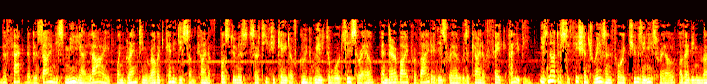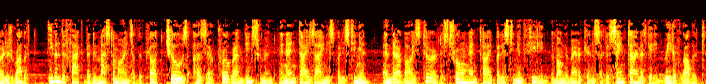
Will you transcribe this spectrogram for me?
the fact that the Zionist media lied when granting Robert Kennedy some kind of posthumous certificate of goodwill towards Israel and thereby provided Israel with a kind of fake alibi is not a sufficient reason for accusing Israel of having murdered Robert. Even the fact that the masterminds of the plot chose as their programmed instrument an anti-Zionist Palestinian and thereby stirred a strong anti-Palestinian feeling among Americans at the same time as getting rid of Robert,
